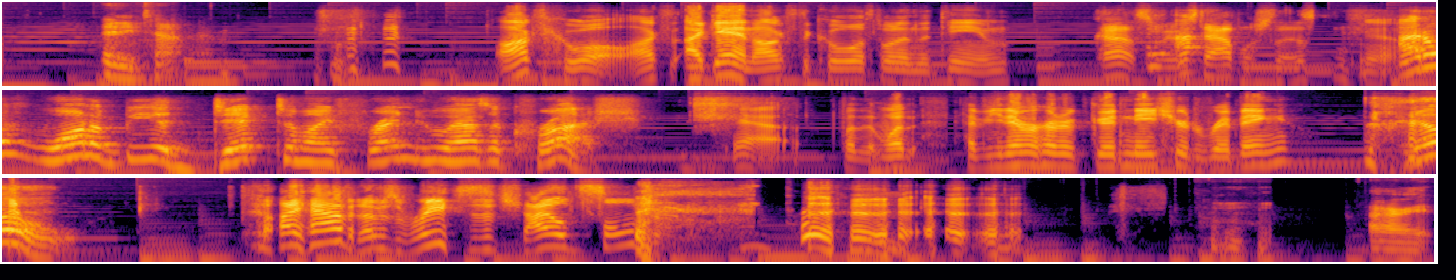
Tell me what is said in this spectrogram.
Anytime. Ankh's cool. Ankh's, again, Ankh's the coolest one in the team. Yes, we I- established this. Yeah, I don't want to be a dick to my friend who has a crush. yeah. But what? Have you never heard of good-natured ribbing? No. I haven't. I was raised as a child soldier. All right.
